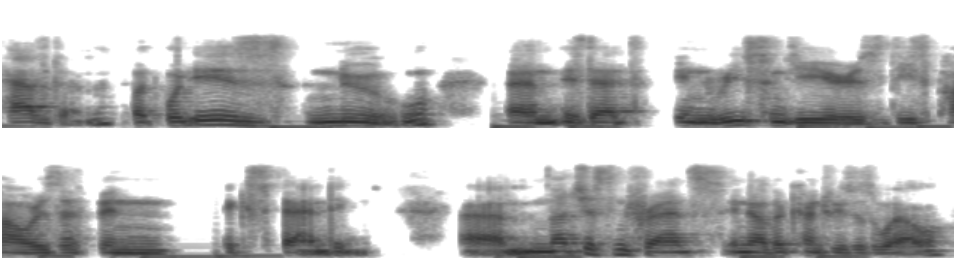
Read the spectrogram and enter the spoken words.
have them. But what is new um, is that in recent years, these powers have been expanding um, not just in France, in other countries as well.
